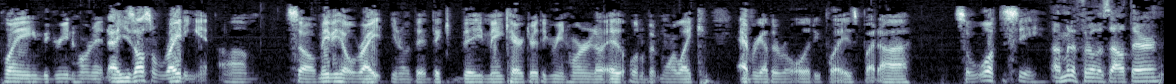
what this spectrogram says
playing the Green Hornet. Uh, he's also writing it, um, so maybe he'll write, you know, the the, the main character, the Green Hornet, a, a little bit more like every other role that he plays. But uh, so we'll have to see. I'm gonna throw this out there.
